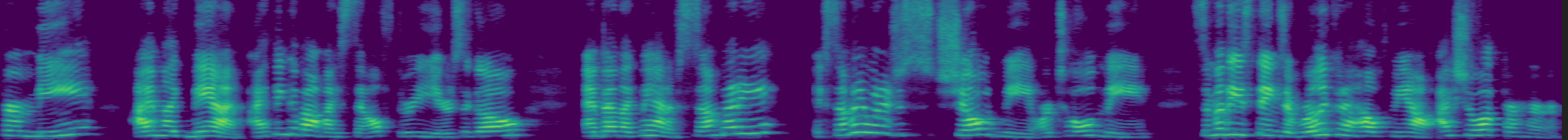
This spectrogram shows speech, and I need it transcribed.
For me, I'm like, man, I think about myself three years ago and been like, man, if somebody, if somebody would have just showed me or told me some of these things that really could have helped me out, I show up for her.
